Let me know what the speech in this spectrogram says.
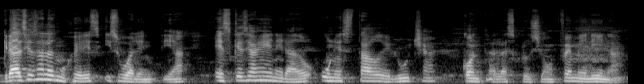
gracias a las mujeres y su valentía es que se ha generado un estado de lucha contra la exclusión femenina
